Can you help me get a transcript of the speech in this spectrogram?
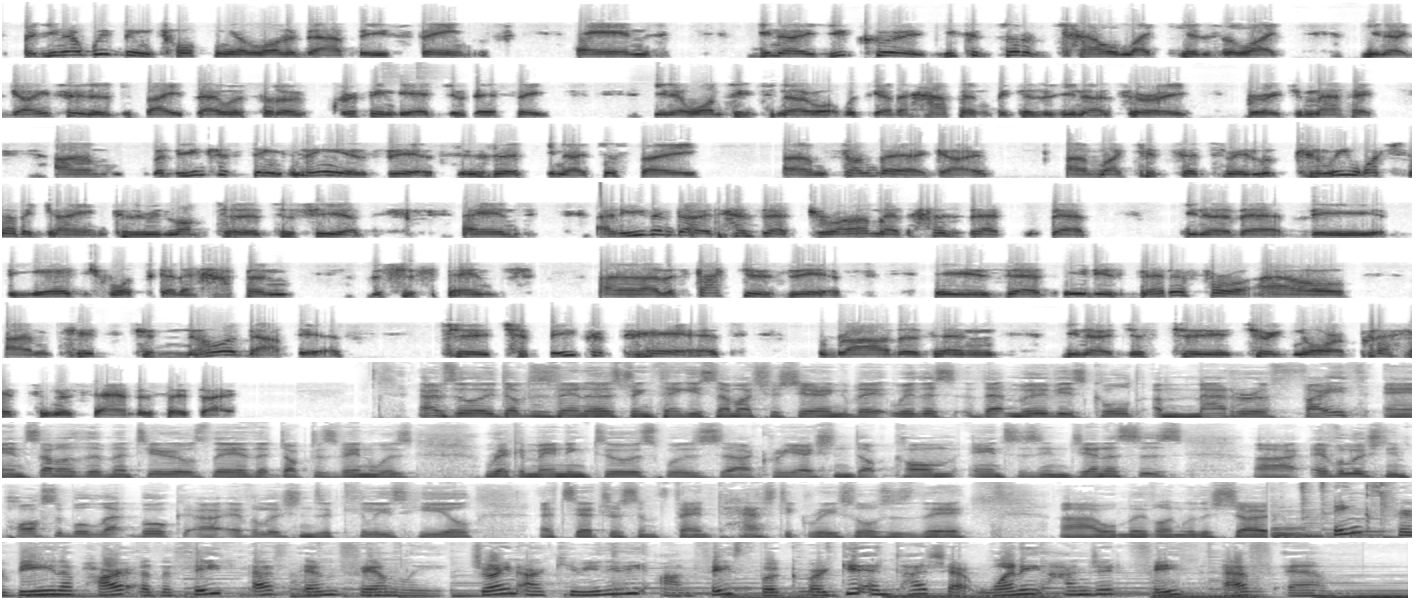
But you know, we've been talking a lot about these things, and you know, you could you could sort of tell my kids were like, you know, going through the debate, they were sort of gripping the edge of their seats, you know, wanting to know what was going to happen because you know it's very very dramatic. Um, but the interesting thing is this: is that you know, just a um, Sunday ago, uh, my kid said to me, "Look, can we watch that again? Because we'd love to, to see it." And and even though it has that drama, it has that that you know that the the edge, what's going to happen, the suspense. Uh, the fact is this: is that it is better for our um, kids to know about this, to to be prepared, rather than you know just to to ignore it, put our heads in the sand, as they say. Absolutely. Dr. Sven Oestring, thank you so much for sharing with us. That movie is called A Matter of Faith, and some of the materials there that Dr. Sven was recommending to us was uh, creation.com, Answers in Genesis, uh, Evolution Impossible, that book, uh, Evolution's Achilles Heel, etc. Some fantastic resources there. Uh, we'll move on with the show. Thanks for being a part of the Faith FM family. Join our community on Facebook or get in touch at 1 800 Faith FM.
